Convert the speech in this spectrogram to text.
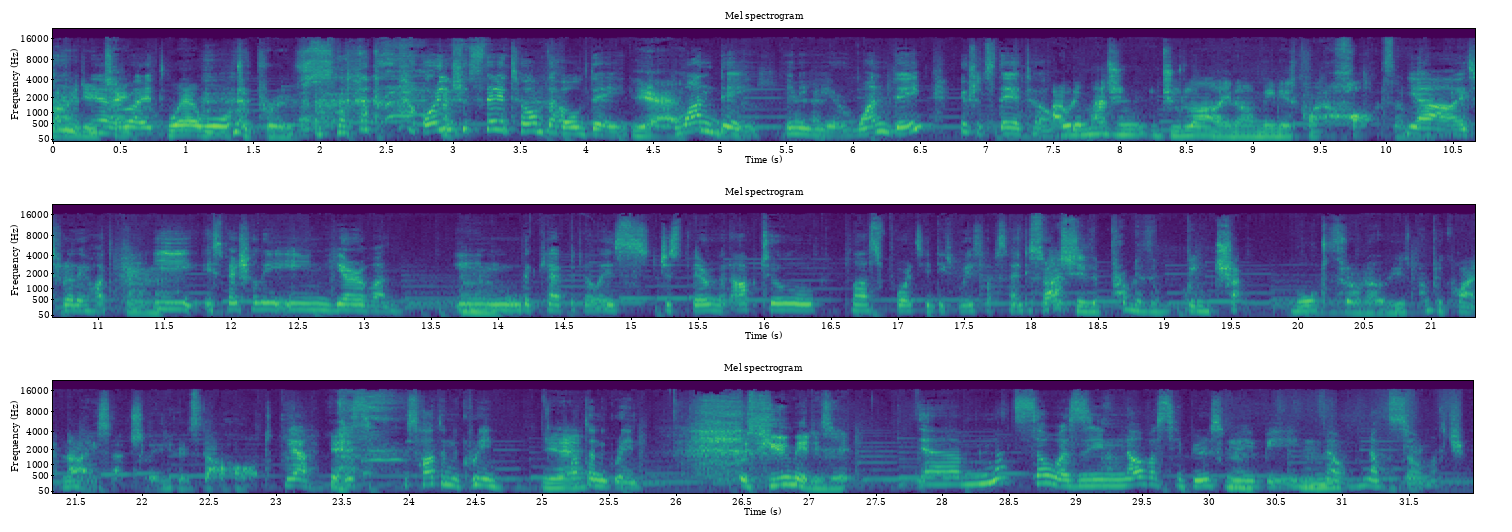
Right, you Yeah, take right. wear waterproofs. or you should stay at home the whole day. Yeah. One day in a year. One day you should stay at home. I would imagine July in Armenia is quite hot. Though. Yeah, it's really hot, Hmm. E- especially in Yerevan. In the capital, is just very hot, up to plus 40 degrees of centigrade. So actually, the, probably the being chucked water thrown over you is probably quite nice. Actually, if it's that hot. yeah, Yeah. It's, it's hot and green. Yeah. Hot and green. It's humid, is it? Um, not so as in Novosibirsk, Hmm. maybe. No, not so much.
